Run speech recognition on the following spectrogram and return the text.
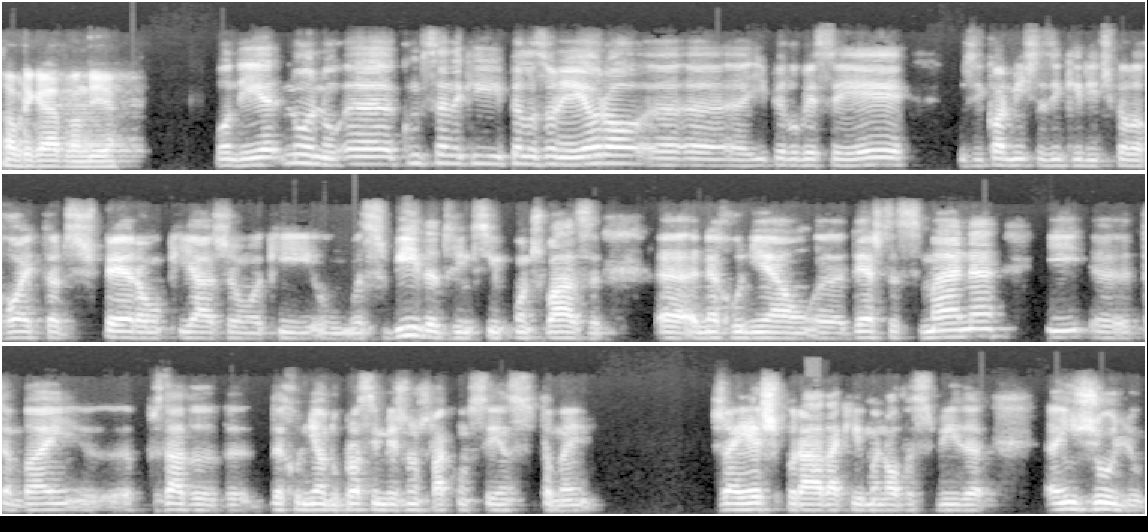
Obrigado, bom dia. Bom dia. Nuno, uh, começando aqui pela zona euro uh, uh, e pelo BCE, os economistas inquiridos pela Reuters esperam que hajam aqui uma subida de 25 pontos base na reunião desta semana e também, apesar da reunião do próximo mês não estar consenso, também já é esperada aqui uma nova subida em julho.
